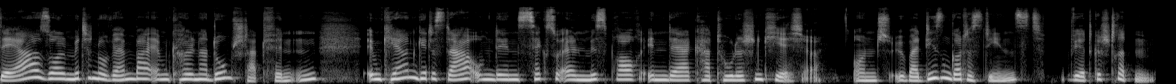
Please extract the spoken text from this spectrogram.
Der soll Mitte November im Kölner Dom stattfinden. Im Kern geht es da um den sexuellen Missbrauch in der katholischen Kirche. Und über diesen Gottesdienst wird gestritten.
